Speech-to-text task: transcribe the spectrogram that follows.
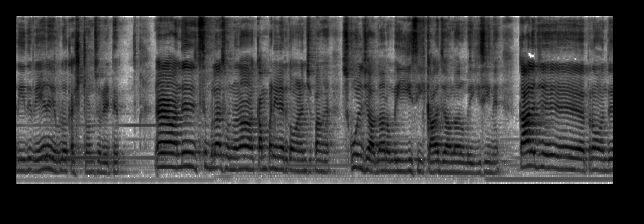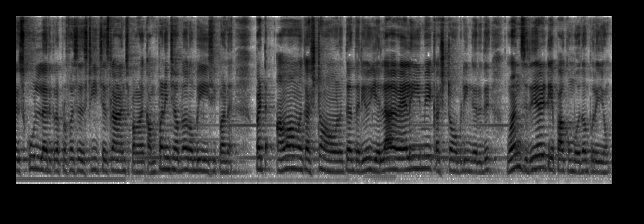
தெரியுது வேலை எவ்வளோ கஷ்டம்னு சொல்லிட்டு. நான் வந்து சிம்பிளாக சொல்லணும்னா கம்பெனியில் இருக்கவங்க நினச்சிப்பாங்க ஸ்கூல் ஜாப்லாம் ரொம்ப ஈஸி காலேஜ் ஜாப்லாம் ரொம்ப ஈஸின்னு காலேஜ் அப்புறம் வந்து ஸ்கூலில் இருக்கிற ப்ரொஃபஸர்ஸ் டீச்சர்ஸ்லாம் நினச்சிப்பாங்க கம்பெனி ஜாப்லாம் ரொம்ப ஈஸிப்பானு பட் அவன் அவன் கஷ்டம் அவனுக்கு தான் தெரியும். எல்லா வேலையுமே கஷ்டம் அப்படிங்கிறது ஒன்ஸ் ரியாலிட்டியை பார்க்கும்போது தான் புரியும்.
